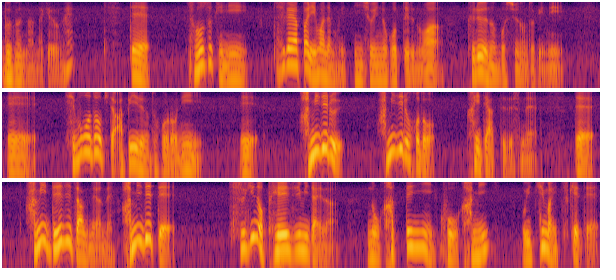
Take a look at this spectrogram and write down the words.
部分なんだけどね。でその時に私がやっぱり今でも印象に残っているのはクルーの募集の時に、えー、志望動機とアピールのところに、えー、はみ出るはみ出るほど書いてあってですね。ではみ出てたんだよね。はみ出て次のページみたいなのを勝手にこう紙を1枚つけて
